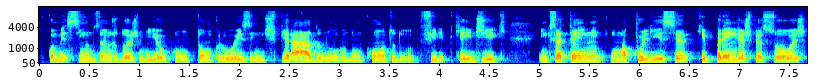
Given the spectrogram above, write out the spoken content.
do comecinho dos anos 2000 com Tom Cruise, inspirado no, num conto do Philip K. Dick, em que você tem uma polícia que prende as pessoas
